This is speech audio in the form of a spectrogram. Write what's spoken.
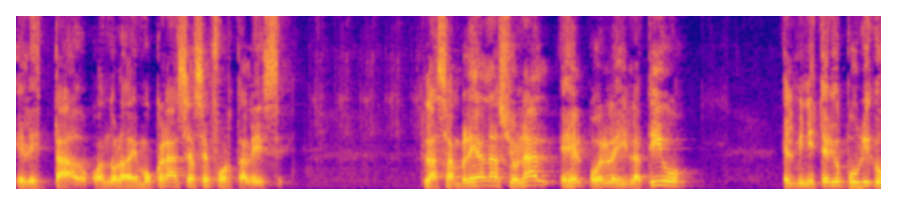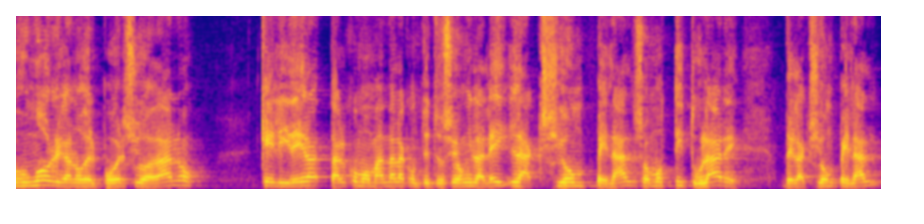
el Estado, cuando la democracia se fortalece. La Asamblea Nacional es el poder legislativo, el Ministerio Público es un órgano del poder ciudadano que lidera, tal como manda la Constitución y la ley, la acción penal. Somos titulares de la acción penal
